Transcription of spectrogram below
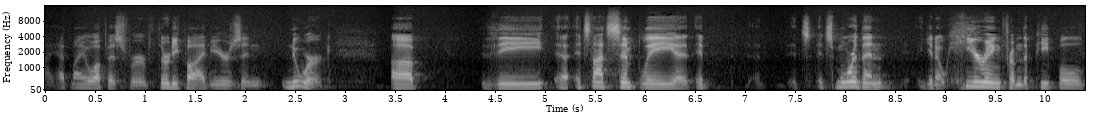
I had my office for 35 years in Newark, uh, the, uh, it's not simply, uh, it, it's, it's more than, you know, hearing from the people,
